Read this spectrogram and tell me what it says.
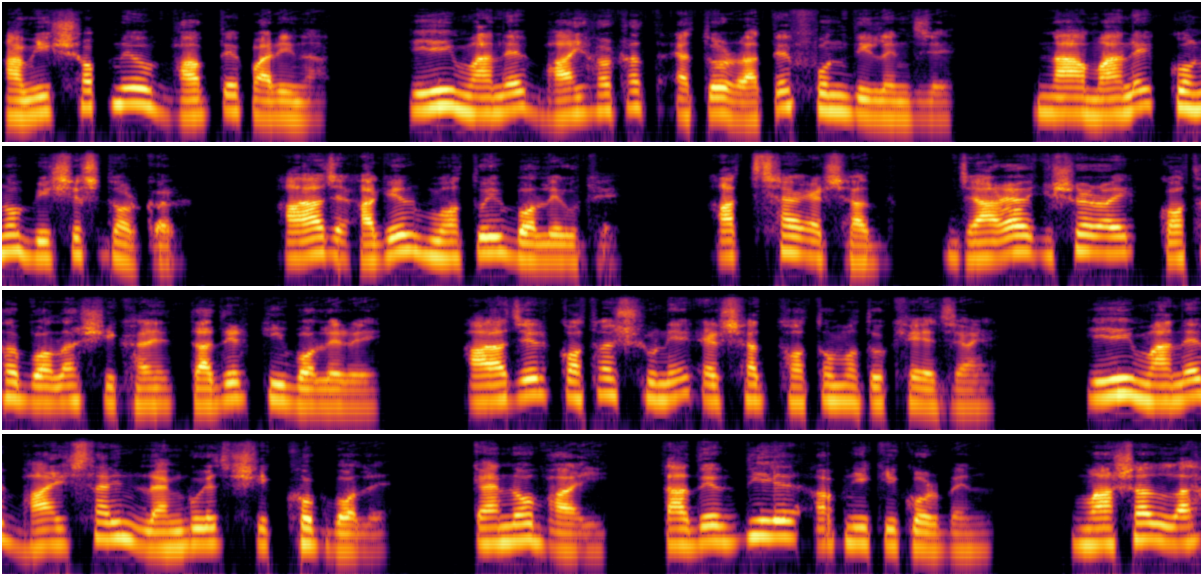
আমি স্বপ্নেও ভাবতে পারি না। এই মানে ভাই হঠাৎ এত রাতে ফোন দিলেন যে না মানে কোনো বিশেষ দরকার। আজ আগের মতোই বলে উঠে। আচ্ছা এরশাদ, যারা ইশারায় কথা বলা শিখায়, তাদের কি বলে রে? আজের কথা শুনে এরশাদ থতমত খেয়ে যায়। এই মানে ভাই সাইন ল্যাঙ্গুয়েজ শিক্ষক বলে। কেন ভাই? তাদের দিয়ে আপনি কি করবেন? মাশাল্লাহ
